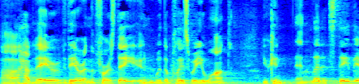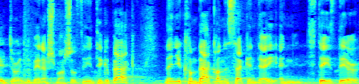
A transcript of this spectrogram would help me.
uh, have the eruv there on the first day and with the place where you want you can and let it stay there during the Ben Hashmashos, then you take it back. Then you come back on the second day and it stays there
